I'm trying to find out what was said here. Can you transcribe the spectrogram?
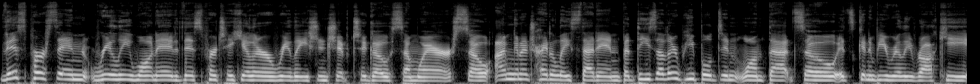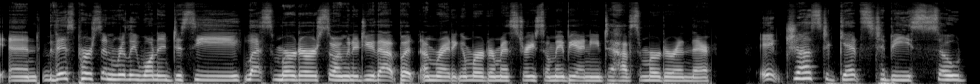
this person really wanted this particular relationship to go somewhere. So I'm going to try to lace that in. But these other people didn't want that. So it's going to be really rocky. And this person really wanted to see less murder. So I'm going to do that. But I'm writing a murder mystery. So maybe I need to have some murder in there it just gets to be so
